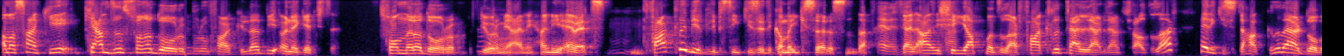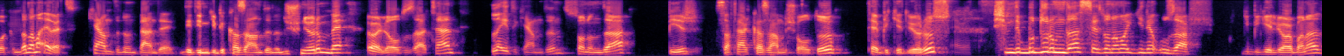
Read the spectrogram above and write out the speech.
Ama sanki Camden sona doğru burun farkıyla bir öne geçti. Sonlara doğru diyorum yani. Hani evet farklı bir lip sync izledik ama ikisi arasında. Evet. Yani evet, aynı şeyi yapmadılar. Farklı tellerden çaldılar. Her ikisi de hakkını verdi o bakımdan ama evet Camden'ın ben de dediğim gibi kazandığını düşünüyorum ve öyle oldu zaten. Lady Camden sonunda bir zafer kazanmış oldu. Tebrik ediyoruz. Evet. Şimdi bu durumda sezon ama yine uzar gibi geliyor bana.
